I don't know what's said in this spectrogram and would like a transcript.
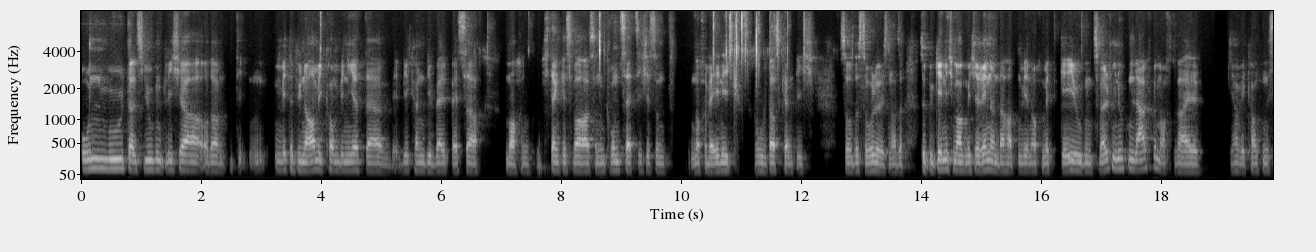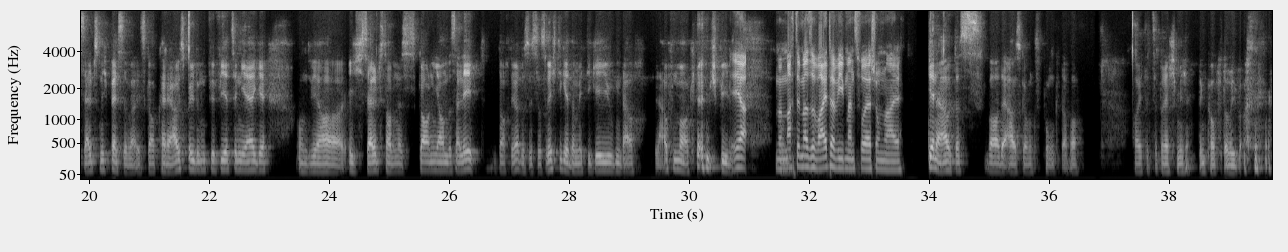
Unmut als Jugendlicher oder die, mit der Dynamik kombiniert, äh, wir können die Welt besser machen. Ich denke, es war so ein grundsätzliches und noch wenig, oh, das könnte ich so oder so lösen. Also zu Beginn, ich mag mich erinnern, da hatten wir noch mit G-Jugend zwölf Minuten Lauf gemacht, weil ja, wir kannten es selbst nicht besser, weil es gab keine Ausbildung für 14-Jährige und wir, ich selbst haben es gar nicht anders erlebt. Ich dachte, ja, das ist das Richtige, damit die G-Jugend auch laufen mag im Spiel. Ja, man macht immer so weiter, wie man es vorher schon mal. Genau, das war der Ausgangspunkt, aber heute zerbreche ich mir den Kopf darüber.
